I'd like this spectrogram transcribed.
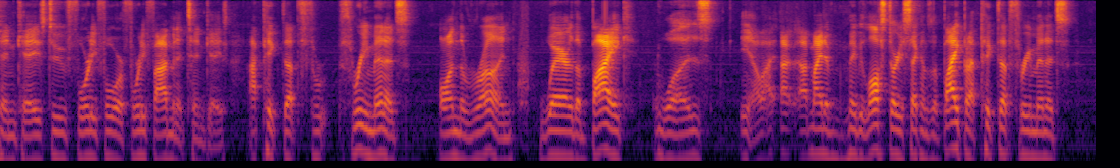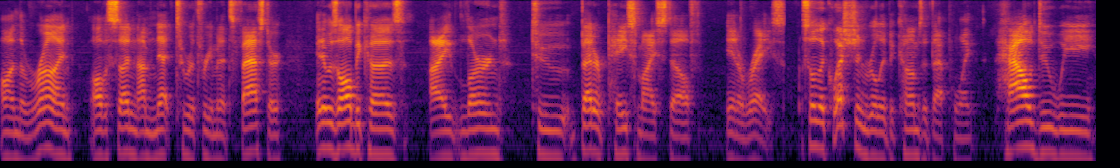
10Ks to 44, 45 minute 10Ks. I picked up th- three minutes on the run where the bike was, you know, I, I, I might have maybe lost 30 seconds on the bike, but I picked up three minutes on the run. All of a sudden, I'm net two or three minutes faster. And it was all because I learned to better pace myself in a race. So the question really becomes at that point how do we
